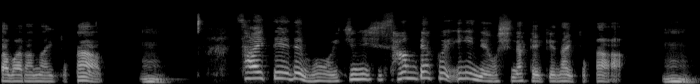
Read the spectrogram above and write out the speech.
伝わらないとか、うん最低でも1日300いいねをしなきゃいけないとか、うん。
